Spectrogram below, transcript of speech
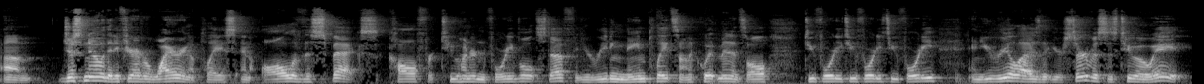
um, just know that if you're ever wiring a place and all of the specs call for 240 volt stuff and you're reading nameplates on equipment, it's all 240, 240, 240, and you realize that your service is 208,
